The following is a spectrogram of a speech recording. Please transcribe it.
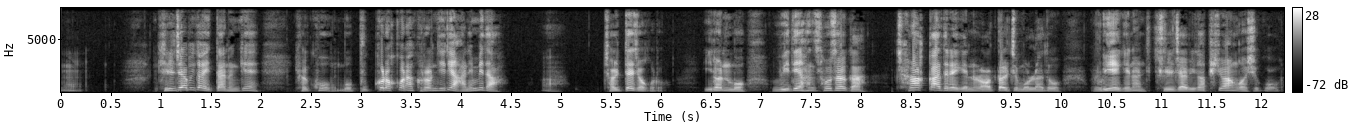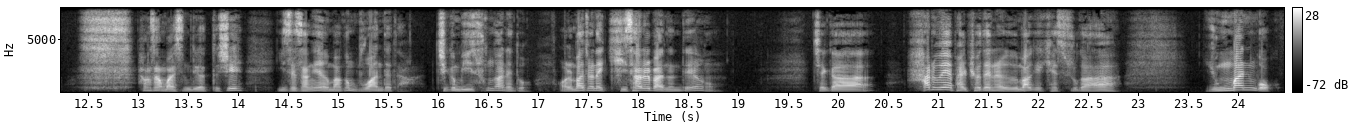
음. 길잡이가 있다는 게 결코 뭐 부끄럽거나 그런 일이 아닙니다. 아, 절대적으로. 이런 뭐 위대한 소설가, 철학가들에게는 어떨지 몰라도 우리에게는 길잡이가 필요한 것이고 항상 말씀드렸듯이 이 세상의 음악은 무한대다. 지금 이 순간에도 얼마 전에 기사를 봤는데요. 제가 하루에 발표되는 음악의 개수가 6만 곡,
